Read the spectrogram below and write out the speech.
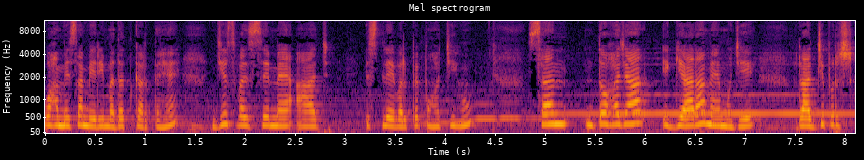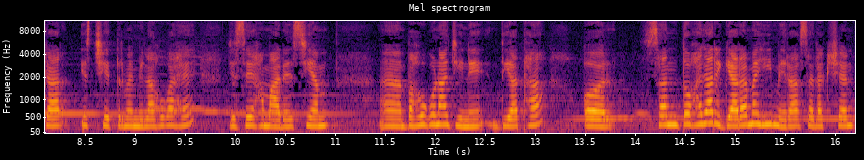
वो हमेशा मेरी मदद करते हैं। जिस वजह से मैं आज इस लेवल पे पहुँची हूँ। सन 2011 में मुझे राज्य पुरस्कार इस क्षेत्र में मिला हुआ है, जिसे हमारे सीएम बहुगुणा जी ने दिया था। और सन 2011 में ही मेरा सिलेक्शन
